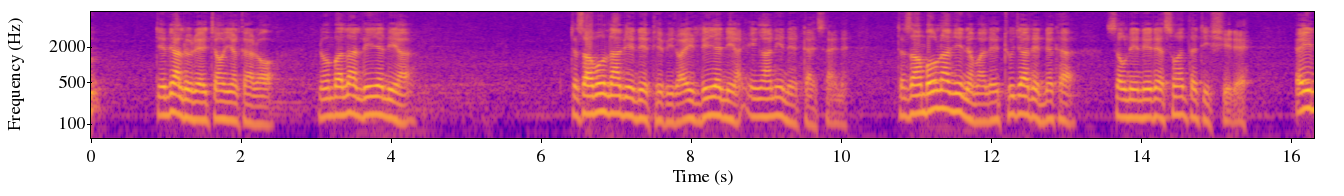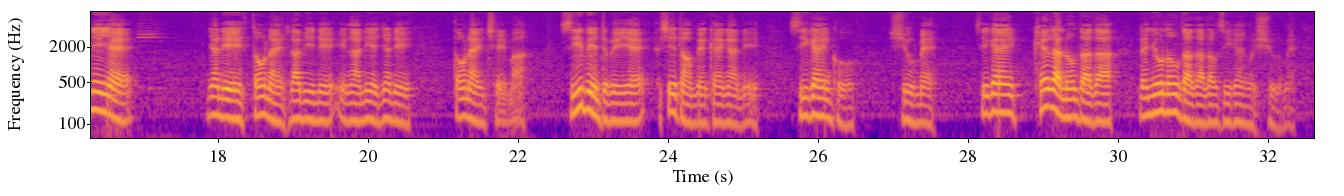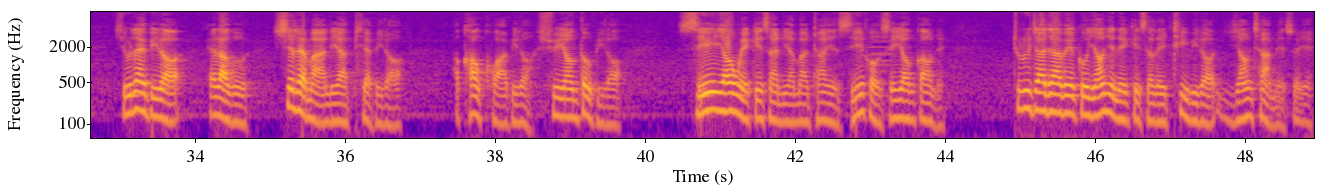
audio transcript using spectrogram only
တင်ပြလိုတဲ့အကြောင်းရက်ကတော့နိုဝင်ဘာလ၄ရက်နေ့ကတစားဘုံလပြည့်နေ့ဖြစ်ပြီးတော့အဲဒီ၄ရက်နေ့ကအင်္ဂါနေ့နဲ့တိုက်ဆိုင်တယ်တစားဘုံလပြည့်နေ့မှာလည်းထူးခြားတဲ့နှစ်ခတ်စုံနေနေတဲ့စွမ်းသက်တည်ရှိတယ် အဲဒီနေ့ရဲ့ညနေ3နာရီလပြည့်နေ့အင်္ဂါနေ့ရဲ့ညနေ3နာရီချိန်မှာဇီးပင်တပင်ရဲ့အရှိတောင်ဘက်ခိုင်းကနေဇီးကိုင်းကိုယူမယ်ဇီးကိုင်းခဲရလုံးသာသာလက်ညှိုးလုံးသာသာလောက်ဇီးကိုင်းကိုယူမယ်ယူလိုက်ပြီးတော့အဲ့ဒါကိုရှစ်လက်မှအလျားဖြတ်ပြီးတော့အခောက်ခွာပြီးတော့ရွှေရောင်တုပ်ပြီးတော့ဈေးရောင်းဝယ်ကိစ္စနေရာမှာထားရင်ဈေးကိုဈေးရောင်းကောင်းတယ် ထူးထူးခြားခြားပဲကိုရောင်းကျင်တဲ့ကိစ္စလေးထိပြီးတော့ရောင်းချမယ်ဆိုရင်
